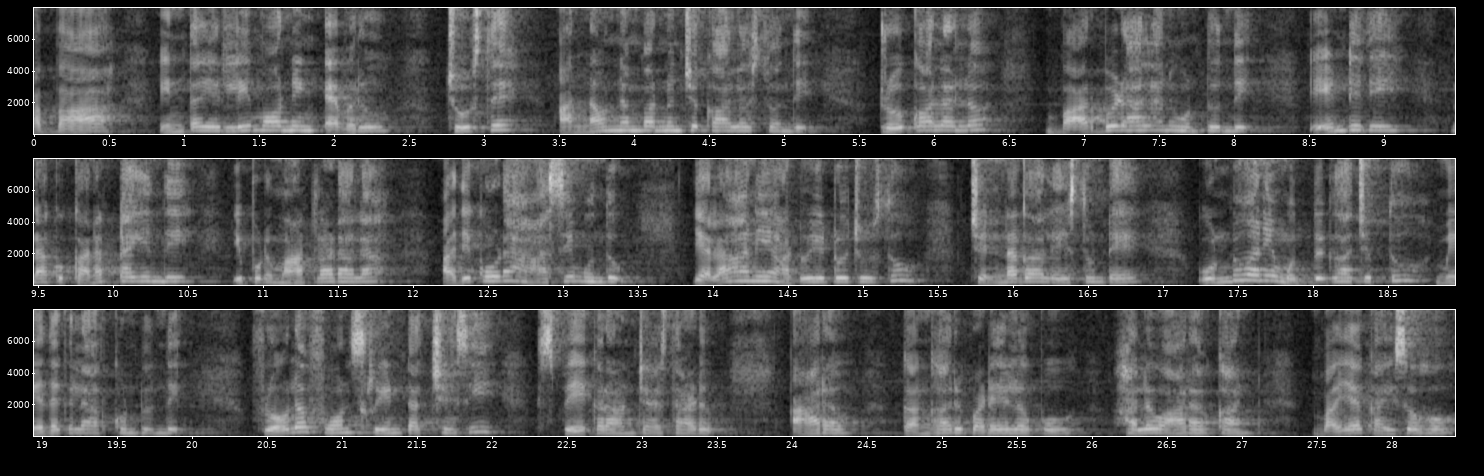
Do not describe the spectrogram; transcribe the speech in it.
అబ్బా ఇంత ఎర్లీ మార్నింగ్ ఎవరు? చూస్తే అన్నౌన్ నెంబర్ నుంచి కాల్ వస్తుంది. ట్రూ కాలర్లో బార్బిడాల్ అని ఉంటుంది. ఏంటిది? నాకు కనెక్ట్ అయ్యింది. ఇప్పుడు మాట్లాడాలా? అది కూడా ఆసి ముందు. ఎలా అని అటు ఇటు చూస్తూ చిన్నగా లేస్తుంటే ఉండు అని ముద్దుగా చెప్తూ మీదకి లాక్కుంటుంది. ఫ్లోలో ఫోన్ స్క్రీన్ టచ్ చేసి స్పీకర్ ఆన్ చేస్తాడు. ఆరవ్ కంగారు పడేలోపు హలో ఆరవ్ ఖాన్ భయ కైసోహో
